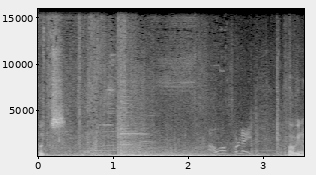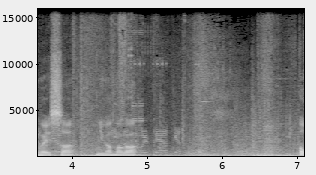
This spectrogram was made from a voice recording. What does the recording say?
Good. 거기 누가 있어? 이거 먹어. 오.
